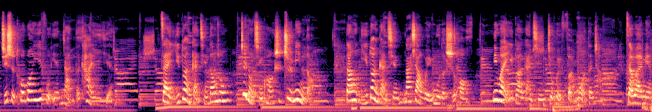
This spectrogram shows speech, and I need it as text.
即使脱光衣服也懒得看一眼。在一段感情当中，这种情况是致命的。当一段感情拉下帷幕的时候，另外一段感情就会粉墨登场。在外面，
